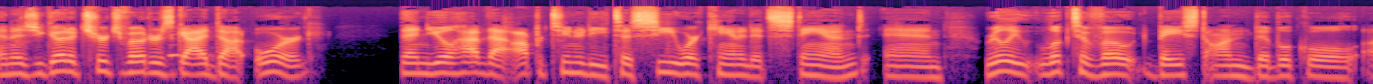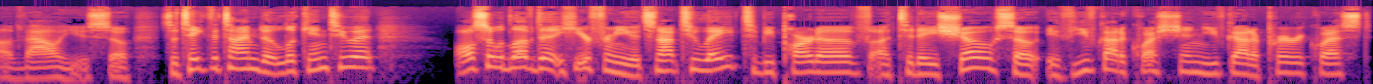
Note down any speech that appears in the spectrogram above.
And as you go to churchvotersguide.org, then you'll have that opportunity to see where candidates stand and really look to vote based on biblical uh, values. So, so take the time to look into it. Also, would love to hear from you. It's not too late to be part of uh, today's show. So, if you've got a question, you've got a prayer request,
